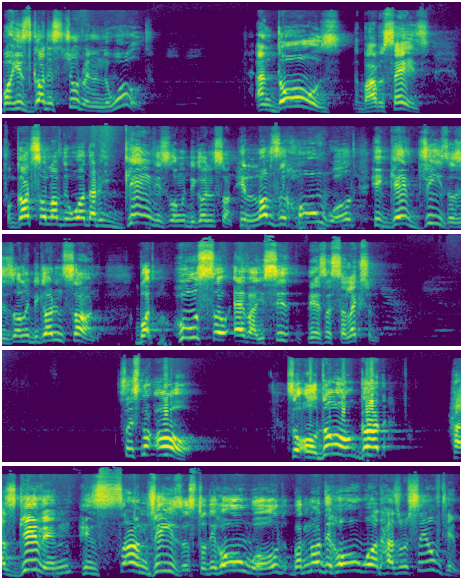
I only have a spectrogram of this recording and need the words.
but He's got His children in the world. And those, the Bible says, for God so loved the world that He gave His only begotten Son. He loves the whole world. He gave Jesus His only begotten Son. But whosoever, you see, there's a selection. So it's not all. So although God has given His Son Jesus to the whole world, but not the whole world has received Him.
